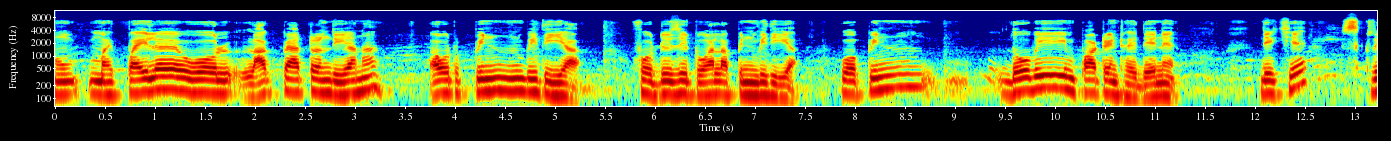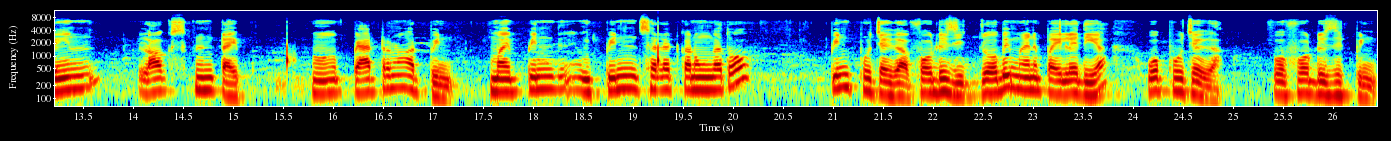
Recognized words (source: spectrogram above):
मैं पहले वो लॉक पैटर्न दिया ना, और पिन भी दिया फोर डिजिट वाला पिन भी दिया। वो पिन दो भी इंपॉर्टेंट है देने। देखिए screen lock screen type pattern और पिन मैं पिन पिन सेलेक्ट करूँगा तो पिन पूछेगा फोर डिजिट जो भी मैंने पहले दिया, वो पूछेगा, वो फोर डिजिट पिन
